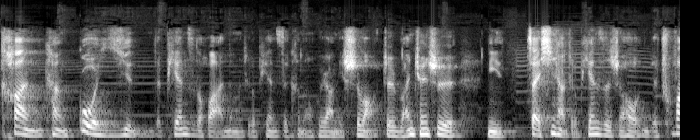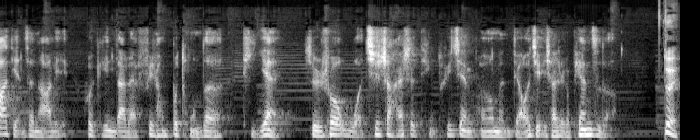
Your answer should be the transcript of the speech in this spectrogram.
看看过瘾的片子的话，那么这个片子可能会让你失望。这完全是你在欣赏这个片子的时候，你的出发点在哪里，会给你带来非常不同的体验。所以说我其实还是挺推荐朋友们了解一下这个片子的。对，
